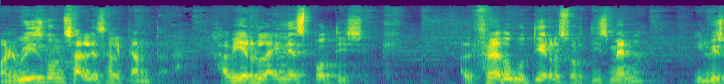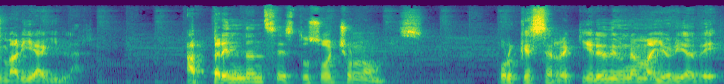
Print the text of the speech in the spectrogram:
Juan Luis González Alcántara, Javier Lainez Potisek, Alfredo Gutiérrez Ortiz Mena y Luis María Aguilar. Apréndanse estos ocho nombres, porque se requiere de una mayoría de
